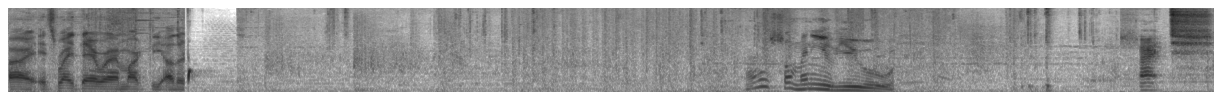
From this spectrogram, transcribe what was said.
All right, it's right there where I marked the other. Why are so many of you? All right.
